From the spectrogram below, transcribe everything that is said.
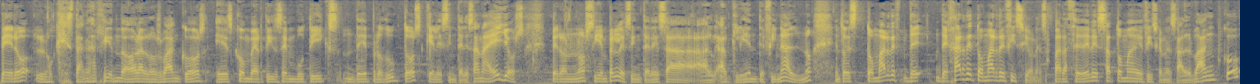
pero lo que están haciendo ahora los bancos es convertirse en boutiques de productos que les interesan a ellos, pero no siempre les interesa al, cliente final, ¿no? Entonces, tomar de, dejar de tomar decisiones para ceder esa toma de decisiones al banco,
